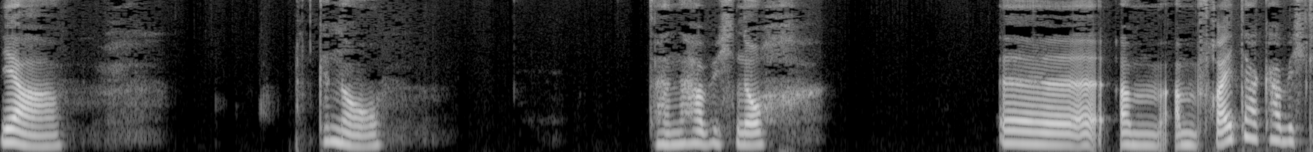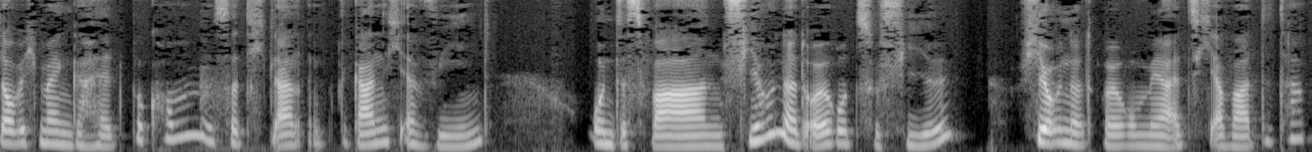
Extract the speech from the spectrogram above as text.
Ja. Genau. Dann habe ich noch äh, am, am Freitag habe ich, glaube ich, mein Gehalt bekommen. Das hatte ich gar, gar nicht erwähnt. Und es waren 400 Euro zu viel. 400 Euro mehr, als ich erwartet habe.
